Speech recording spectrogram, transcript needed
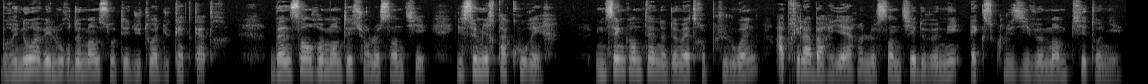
Bruno avait lourdement sauté du toit du 4x4. Vincent remontait sur le sentier. Ils se mirent à courir. Une cinquantaine de mètres plus loin, après la barrière, le sentier devenait exclusivement piétonnier.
